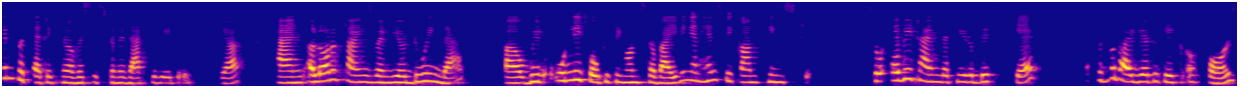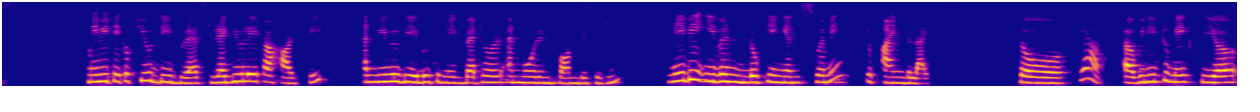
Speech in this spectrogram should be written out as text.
sympathetic nervous system is activated. Yeah. And a lot of times when we are doing that, uh, we're only focusing on surviving and hence we can't think straight. So every time that we're a bit scared, it's a good idea to take a pause, maybe take a few deep breaths, regulate our heartbeat, and we will be able to make better and more informed decisions. Maybe even looking and swimming to find the lighthouse. So, yeah, uh, we need to make fear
